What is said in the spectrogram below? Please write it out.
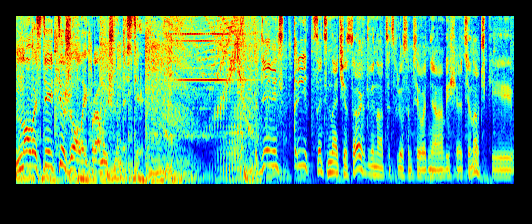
Новости тяжелой промышленности. 9.30 на часах, 12 с плюсом сегодня обещают синаптики. И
